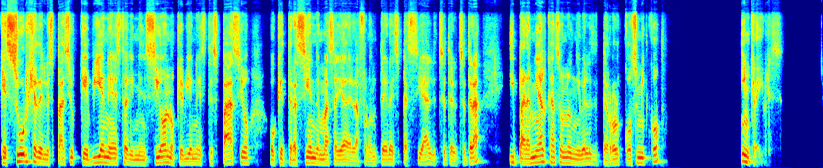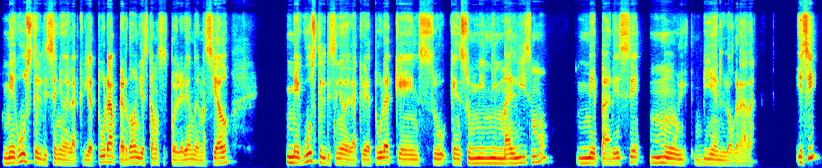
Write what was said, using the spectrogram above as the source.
que surge del espacio, que viene a esta dimensión o que viene a este espacio o que trasciende más allá de la frontera espacial, etcétera, etcétera. Y para mí alcanza unos niveles de terror cósmico increíbles. Me gusta el diseño de la criatura, perdón, ya estamos spoilereando demasiado. Me gusta el diseño de la criatura que en su, que en su minimalismo me parece muy bien lograda. Y sí,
